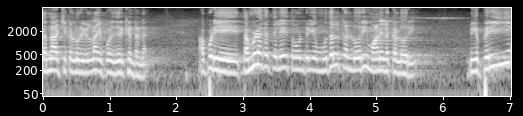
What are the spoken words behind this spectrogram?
தன்னாட்சி கல்லூரிகள்லாம் இப்பொழுது இருக்கின்றன. அப்படி தமிழகத்திலே தோன்றிய முதல் கல்லூரி மாநில கல்லூரி. மிகப்பெரிய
